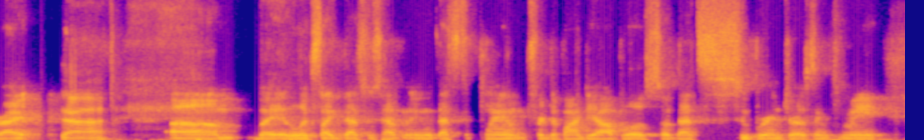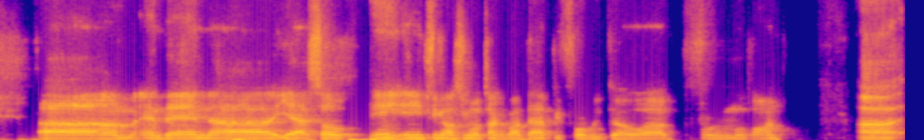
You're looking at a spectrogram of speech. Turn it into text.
right? Yeah. Um, but it looks like that's what's happening. That's the plan for Devon Deablo. So that's super interesting to me. Um, and then uh, yeah. So any, anything else you want to talk about that before we go uh, before we move on? Uh,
